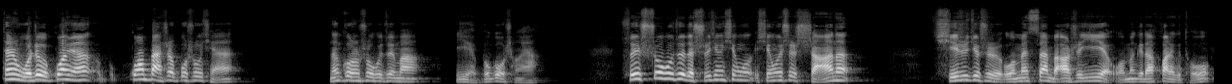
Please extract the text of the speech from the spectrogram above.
但是我这个官员光办事不收钱，能构成受贿罪吗？也不构成呀。所以受贿罪的实行行为行为是啥呢？其实就是我们三百二十一页，我们给他画了个图。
